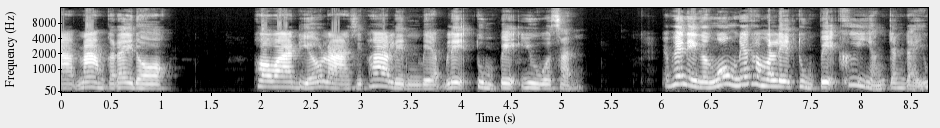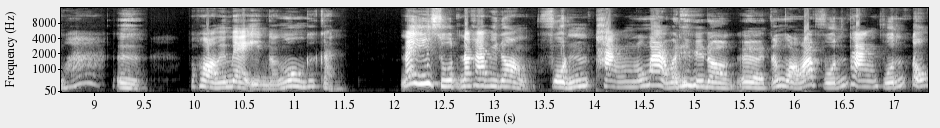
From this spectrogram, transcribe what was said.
อาบน้ำก็ได้ดอก เพราะว่าเดี๋ยวหลาสิผ้าเล่นแบบเละตุ่มเปะอยู่ว่าสันไอ้เพื่อนเองก็งงเนี่ยคำว่าเละตุ่มเปะคืออย่างจังใดวะเออพ่อพ่อแม่แม่เองก็งงคือกัน ในที่สุดนะคะ พี่น้อง ฝนทังลงมาวันนี้พี่น้องเออต้องบอกว่าฝนทังฝนตก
